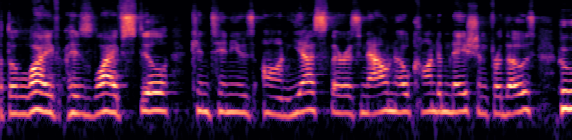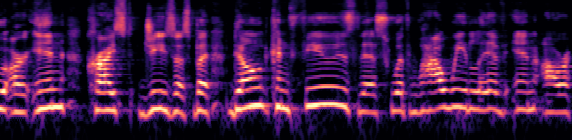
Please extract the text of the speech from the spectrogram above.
But the life, his life still continues on. Yes, there is now no condemnation for those who are in Christ Jesus. But don't confuse this with how we live in our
